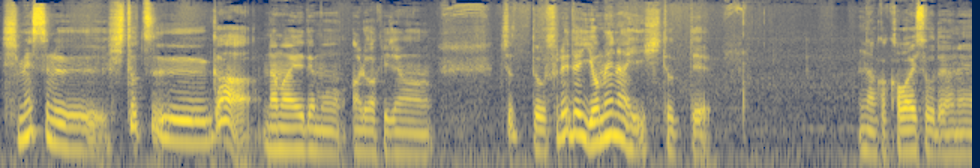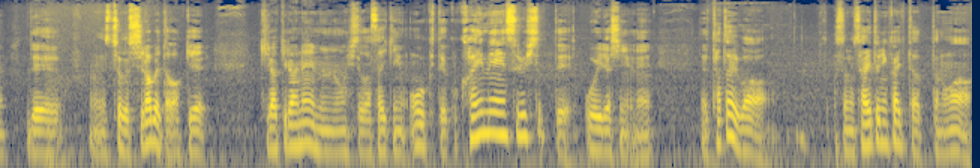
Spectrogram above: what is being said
示す一つが名前でもあるわけじゃん。ちょっとそれで読めない人ってなんかかわいそうだよね。でちょっと調べたわけ。キラキラネームの人が最近多くてこう解明する人って多いらしいよね。例えばそのサイトに書いてあったのは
